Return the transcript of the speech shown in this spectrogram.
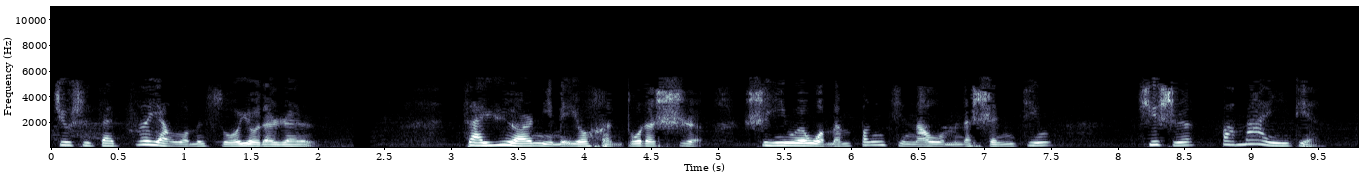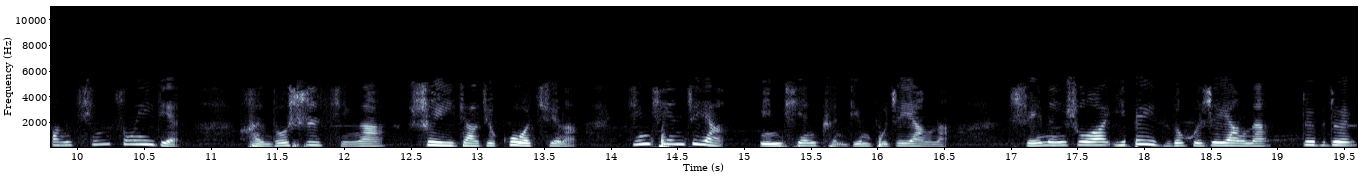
就是在滋养我们所有的人。在育儿里面有很多的事，是因为我们绷紧了我们的神经。其实放慢一点，放轻松一点，很多事情啊，睡一觉就过去了。今天这样，明天肯定不这样了。谁能说一辈子都会这样呢？对不对？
